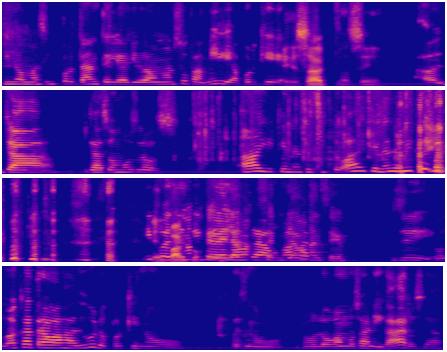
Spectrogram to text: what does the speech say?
Y lo más importante, le ayuda a uno en su familia, porque... Exacto, sí. Ah, ya, ya somos los... Ay, que necesito, ay, que necesito. y pues banco. No, el uno acá, sí, uno acá trabaja duro porque no, pues no, no lo vamos a negar, o sea,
